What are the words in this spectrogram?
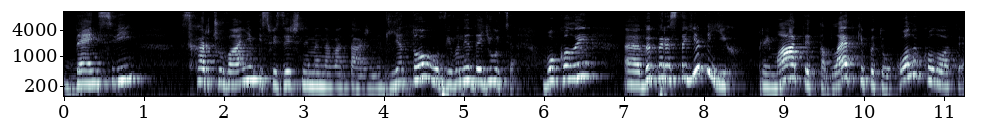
день свій з харчуванням і з фізичними навантаженнями. Для того вони даються. Бо коли е, ви перестаєте їх приймати, таблетки пити, уколи колоти,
